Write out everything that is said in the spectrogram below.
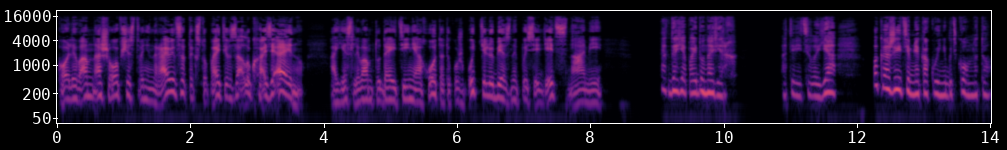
Коли вам наше общество не нравится, так ступайте в залу к хозяину. А если вам туда идти неохота, так уж будьте любезны посидеть с нами». «Тогда я пойду наверх», — ответила я. «Покажите мне какую-нибудь комнату».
